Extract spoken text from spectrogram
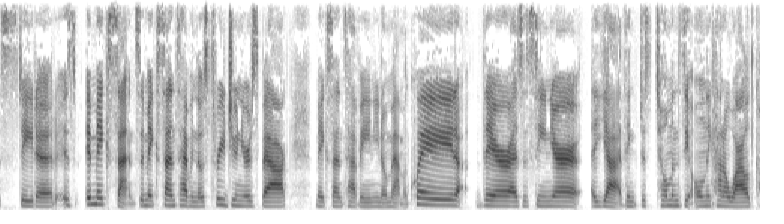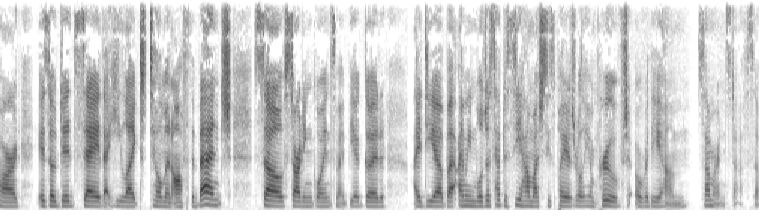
stated is it makes sense. It makes sense having those three juniors back. Makes sense having you know Matt McQuaid there as a senior. Uh, yeah, I think just Tillman's the only kind of wild card. Izzo did say that he liked Tillman off the bench, so starting Goins might be a good idea. But I mean, we'll just have to see how much these players really improved over the um, summer and stuff. So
